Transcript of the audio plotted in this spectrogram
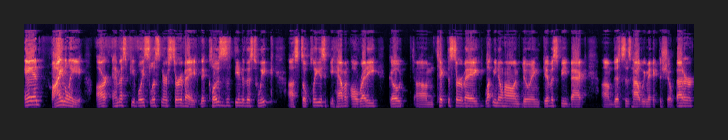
And finally, our MSP Voice Listener Survey that closes at the end of this week. Uh, so please, if you haven't already, go um, take the survey. Let me know how I'm doing. Give us feedback. Um, this is how we make the show better.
